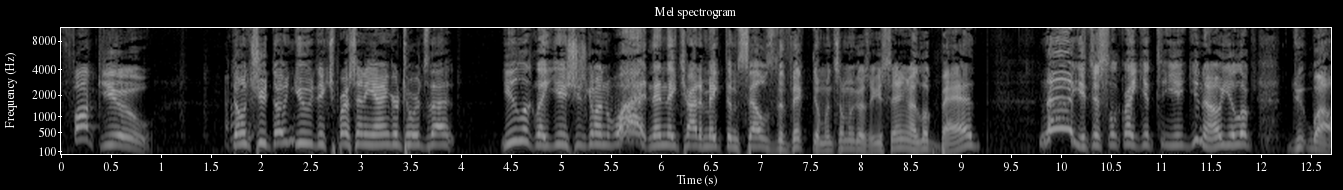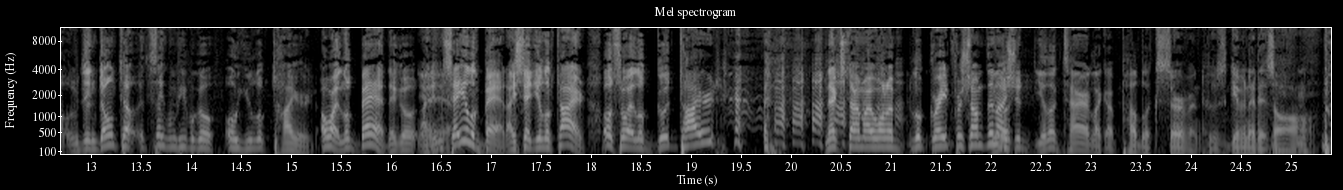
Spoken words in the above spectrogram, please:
fuck you. Don't you don't you express any anger towards that? You look like you. She's going what? And then they try to make themselves the victim when someone goes, "Are you saying I look bad?" No, you just look like you. You, you know, you look you, well. Then don't tell. It's like when people go, "Oh, you look tired." Oh, I look bad. They go, "I didn't yeah. say you look bad. I said you look tired." Oh, so I look good tired. Next time I want to look great for something, You I should. You look tired like a public servant who's given it his all.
